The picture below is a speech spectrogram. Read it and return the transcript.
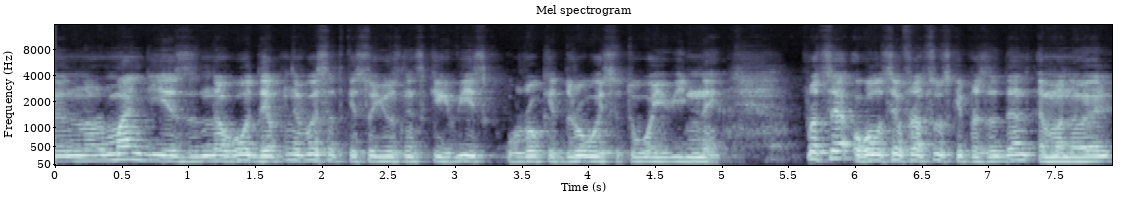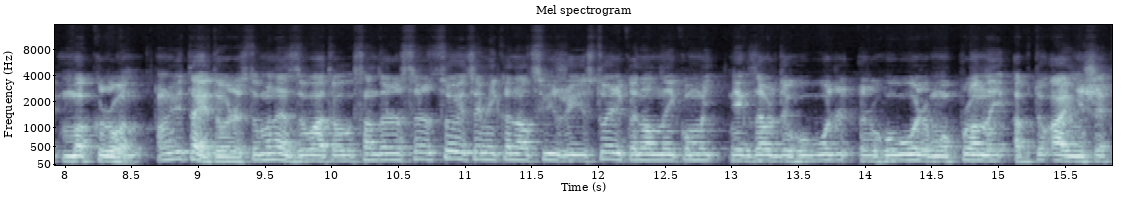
Нормандії з нагоди висадки союзницьких військ у роки Другої світової війни. Про це оголосив французький президент Еммануель Макрон. Вітаю, товариство. Мене звати Олександр Серцов. Це мій канал свіжої історії, канал, на якому, як завжди, говоримо про найактуальніше.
